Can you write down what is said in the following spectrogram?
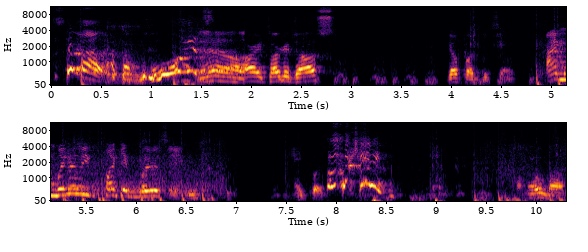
Stop! What? Yeah. Alright, target Josh. Go fuck yourself. I'm literally fucking losing. I put. Oh, Hold on.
